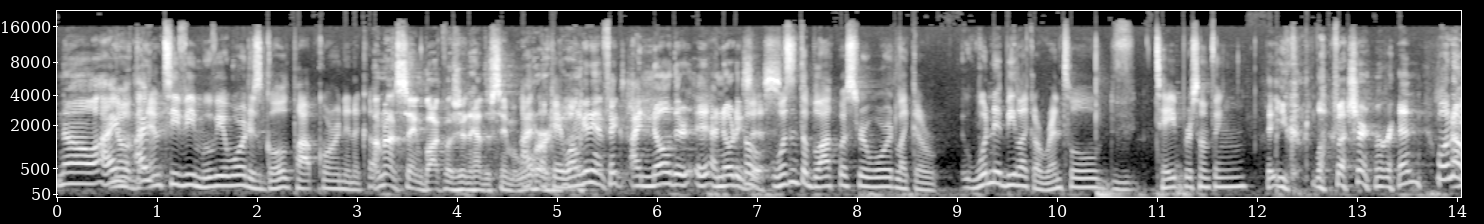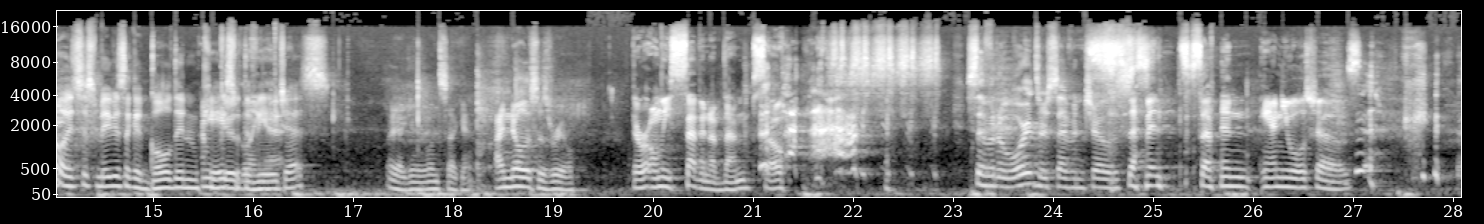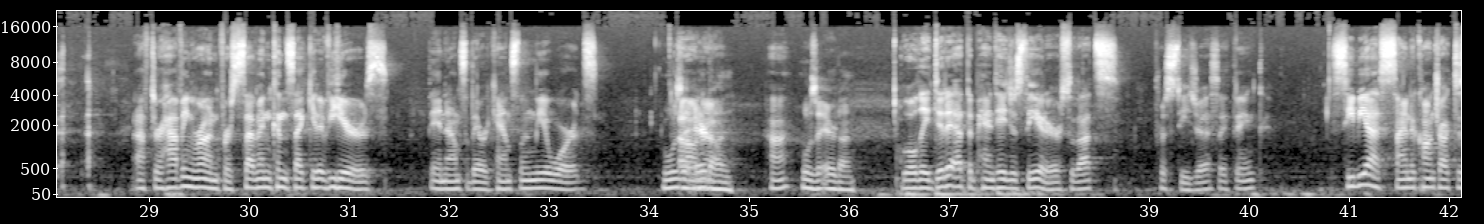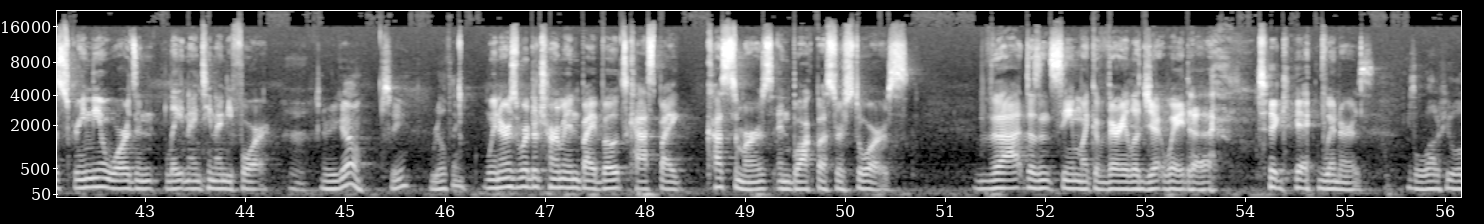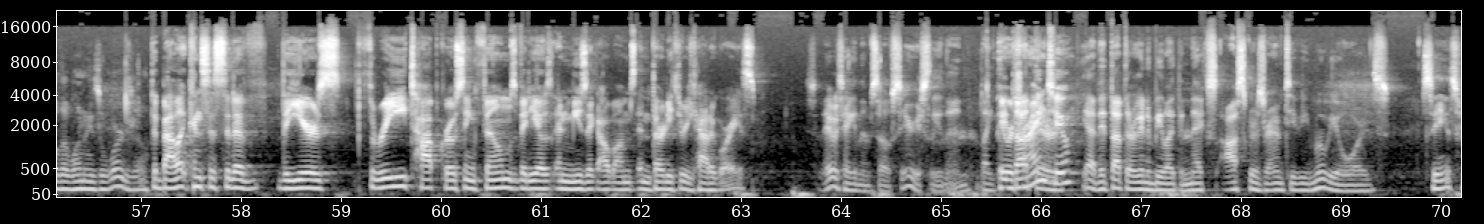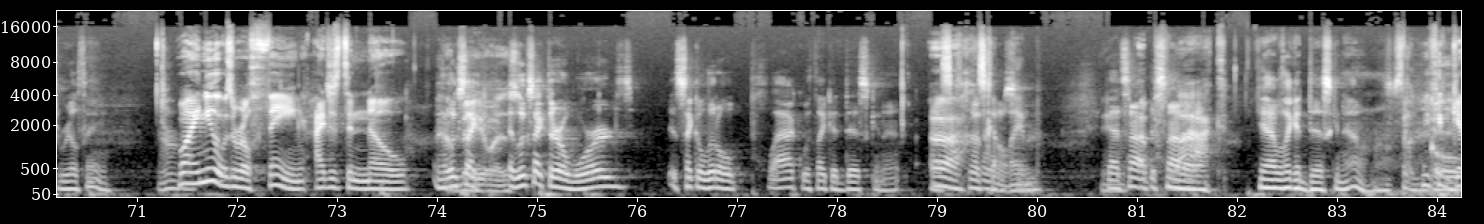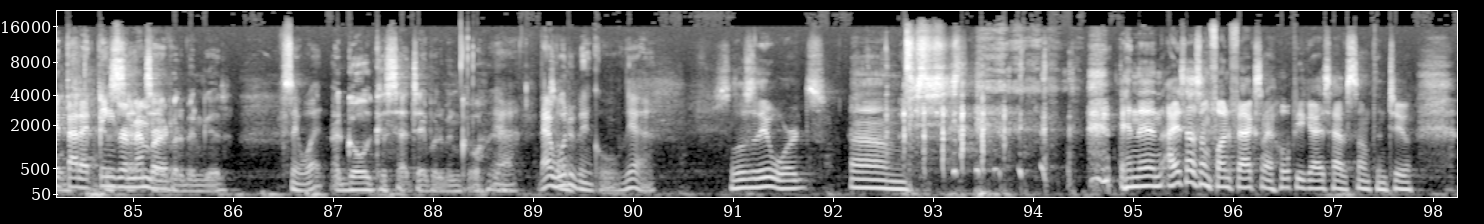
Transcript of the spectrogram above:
No, I. no, the I, MTV Movie Award is gold popcorn in a cup. I'm not saying Blockbuster didn't have the same award. I- okay, well, I'm getting it fixed. I know there. I know it Oh, exists. wasn't the Blockbuster Award like a? Wouldn't it be like a rental tape or something? that you go to Blockbuster and rent. Well, no, it's just maybe it's like a golden case with the Googling it. VHS. Oh yeah, give me one second. I know this is real. There were only seven of them, so Seven awards or seven shows? seven seven annual shows. After having run for seven consecutive years, they announced that they were canceling the awards. What was it Oh, aired no. on? Huh? What was it aired on? Well, they did it at the Pantages Theater, so that's prestigious, I think. CBS signed a contract to screen the awards in late 1994. Hmm. There you go. See, real thing. Winners were determined by votes cast by customers in Blockbuster stores. That doesn't seem like a very legit way to to get winners. There's a lot of people that won these awards though. The ballot consisted of the year's three top grossing films, videos, and music albums in 33 categories. So they were taking themselves seriously then. Like They were thought trying were- to. Yeah, they thought they were going to be like the next Oscars or MTV Movie Awards. See, it's a real thing. Well, I knew it was a real thing. I just didn't know. And it looks like it was. it looks like their awards. It's like a little plaque with like a disc in it. That's, that's kind of awesome. lame. Yeah, it's not. A it's not a. Yeah, with like a disc in it. I don't know. It's like, you could get that at Things cassette Remembered. Tape would have been good. Say what? A gold cassette tape would have been cool. Yeah, that So- would have been cool. Yeah. So those are the awards. Um, and then I just have some fun facts, and I hope you guys have something too.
